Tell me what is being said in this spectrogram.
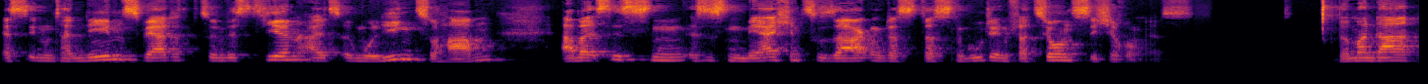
es in Unternehmenswerte zu investieren, als irgendwo liegen zu haben. Aber es ist ein, es ist ein Märchen zu sagen, dass das eine gute Inflationssicherung ist. Wenn man da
